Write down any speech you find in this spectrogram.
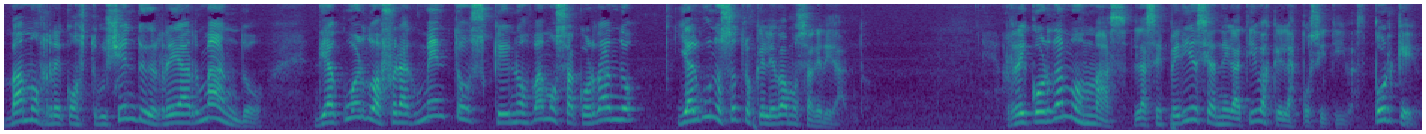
Vamos reconstruyendo y rearmando de acuerdo a fragmentos que nos vamos acordando y algunos otros que le vamos agregando recordamos más las experiencias negativas que las positivas. ¿Por qué?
